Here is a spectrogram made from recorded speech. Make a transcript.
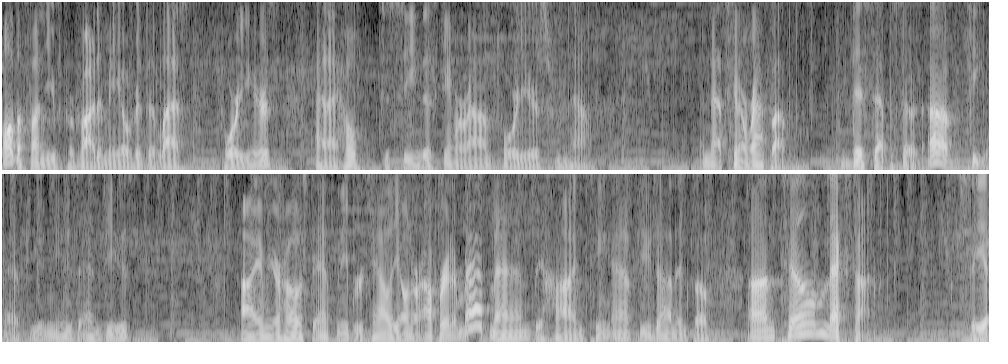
all the fun you've provided me over the last four years, and I hope to see this game around four years from now. And that's going to wrap up this episode of TFU News and Views. I am your host, Anthony Brucali, owner operator Madman behind TFU.info. Until next time, See ya.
